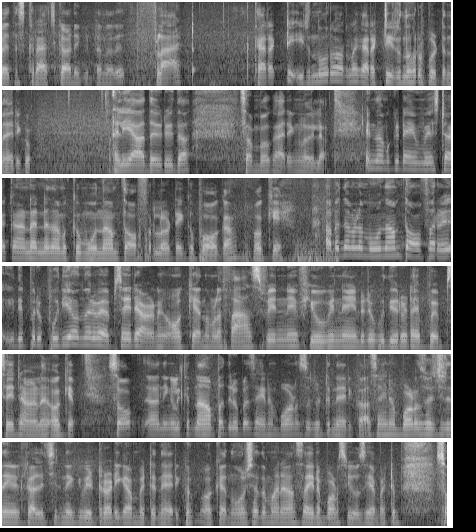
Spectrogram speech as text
പേത്തെ സ്ക്രാച്ച് കാർഡ് കിട്ടുന്നത്. ഫ്ലാറ്റ് കറക്റ്റ് ഇരുന്നൂറ് പറഞ്ഞാൽ കറക്റ്റ് ഇരുന്നൂറ് കിട്ടുന്നതായിരിക്കും അല്ലെങ്കിൽ യാതൊരുവിധ സംഭവ കാര്യങ്ങളും ഇല്ല. ഇനി നമുക്ക് ടൈം വേസ്റ്റ് ആക്കാണ്ട് തന്നെ നമുക്ക് മൂന്നാമത്തെ ഓഫറിലോട്ടേക്ക് പോകാം. ഓക്കെ അപ്പോൾ നമ്മൾ മൂന്നാമത്തെ ഓഫർ ഇതിപ്പോൾ ഒരു പുതിയ ഒന്നൊരു വെബ്സൈറ്റ് ആണ്. ഓക്കെ നമ്മൾ ഫാസ്റ്റ് ഫാസ്റ്റ്വിന് ഫ്യൂവിന് അതിന്റെ ഒരു പുതിയൊരു ടൈപ്പ് വെബ്സൈറ്റ് ആണ്. ഓക്കെ സോ നിങ്ങൾക്ക് നാൽപ്പത് രൂപ സൈനപ്പ് ബോണസ് കിട്ടുന്നതായിരിക്കും. ആ സൈനപ്പ് ബോണസ് വെച്ചിട്ട് നിങ്ങൾക്ക് കളിച്ചിട്ട് നിങ്ങൾക്ക് വിഡ്രോ അടിക്കാൻ പറ്റുന്നതായിരിക്കും. ഓക്കെ നൂറ് ശതമാനം ആ സൈനപ്പ് ബോണസ് യൂസ് ചെയ്യാൻ പറ്റും. സോ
